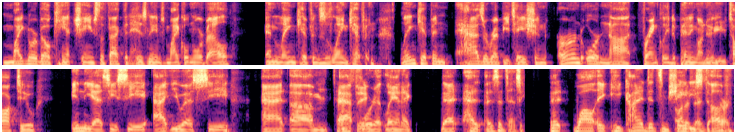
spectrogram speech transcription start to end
Mike Norvell can't change the fact that his name's Michael Norvell and Lane Kiffin's is Lane Kiffin. Lane Kiffin has a reputation, earned or not, frankly, depending on who you talk to, in the SEC, at USC, at um, at Florida Atlantic. That has I said Tennessee. That while it, he kind of did some oh, shady oh, stuff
